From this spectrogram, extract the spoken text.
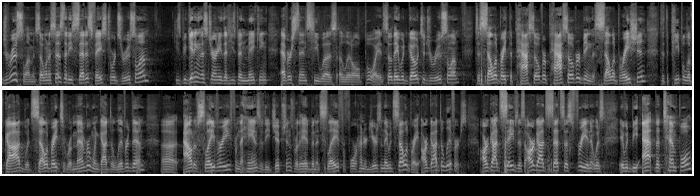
Jerusalem. And so when it says that he set his face towards Jerusalem, He's beginning this journey that he's been making ever since he was a little boy. And so they would go to Jerusalem to celebrate the Passover. Passover being the celebration that the people of God would celebrate to remember when God delivered them uh, out of slavery from the hands of the Egyptians, where they had been enslaved for 400 years. And they would celebrate our God delivers, our God saves us, our God sets us free. And it, was, it would be at the temple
